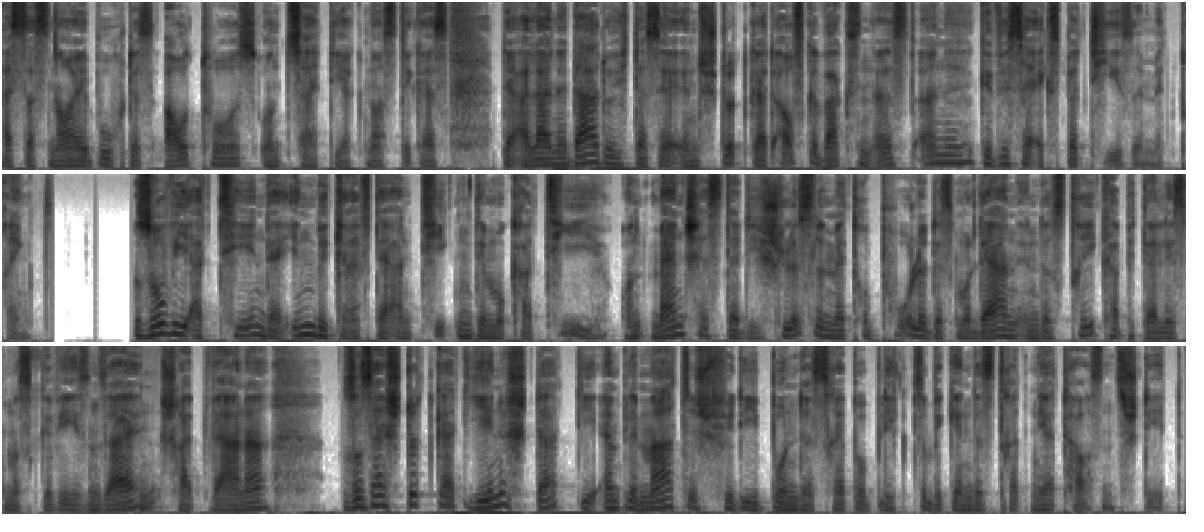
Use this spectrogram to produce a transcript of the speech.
heißt das neue Buch des Autors und Zeitdiagnostikers, der alleine dadurch, dass er in Stuttgart aufgewachsen ist, eine gewisse Expertise mitbringt. So wie Athen der Inbegriff der antiken Demokratie und Manchester die Schlüsselmetropole des modernen Industriekapitalismus gewesen sei, schreibt Werner, so sei Stuttgart jene Stadt, die emblematisch für die Bundesrepublik zu Beginn des dritten Jahrtausends steht.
